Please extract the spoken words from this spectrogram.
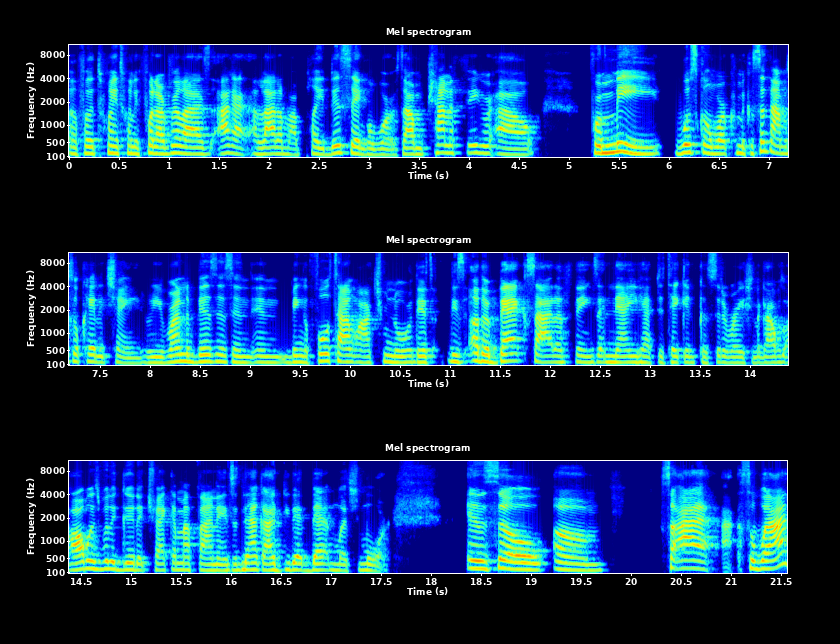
uh, for 2024. I realized I got a lot on my plate. This ain't gonna work. So I'm trying to figure out for me, what's going to work for me? Because sometimes it's okay to change. When you run the business and, and being a full time entrepreneur, there's these other backside of things that now you have to take in consideration. Like I was always really good at tracking my finances. Now I got to do that that much more. And so, um, so I, so what I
